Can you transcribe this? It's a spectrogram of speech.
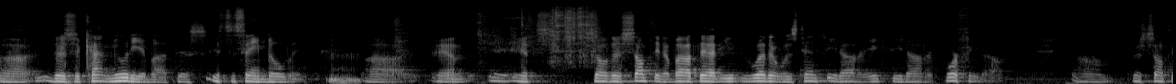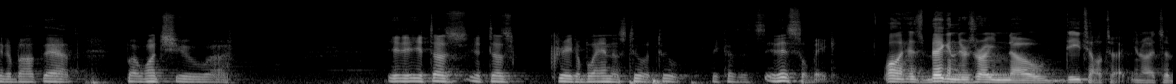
Uh, There's a continuity about this. It's the same building. Uh, And it's, so there's something about that, whether it was 10 feet out or eight feet out or four feet out. Um, There's something about that. But once you, uh, it, it does, it does create a blandness to it too, because it's, it is so big. Well, it's big and there's really no detail to it, you know, it's a,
